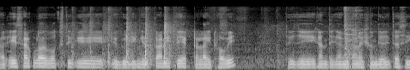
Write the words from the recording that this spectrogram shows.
আর এই সার্কুলার বক্স থেকে বিল্ডিংয়ের কানিতে একটা লাইট হবে। তো এই যে এখান থেকে আমি কানেকশন দিয়ে দিতেছি।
